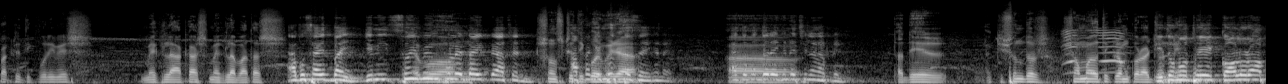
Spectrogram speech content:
প্রাকৃতিক পরিবেশ মেঘলা আকাশ মেঘলা বাতাস। আবু সাইদ ভাই যিনি সুইমিং পুলের দায়িত্বে আছেন সংস্কৃতি কর্মীরা, ধরে এখানে ছিলেন আপনি? তাদের একটি সুন্দর সময় অতিক্রম করার জন্য ইতিমধ্যে কলরব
